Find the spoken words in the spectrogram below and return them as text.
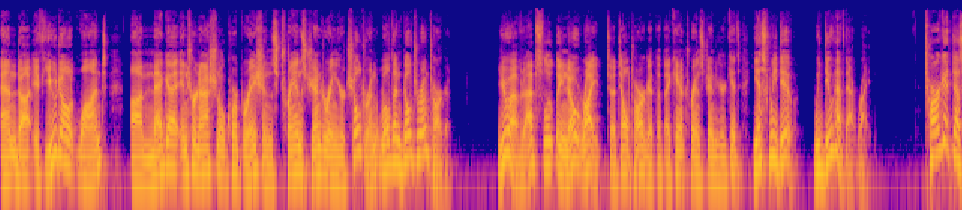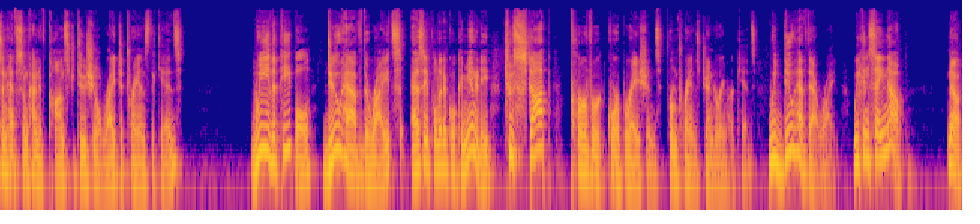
and uh, if you don't want uh, mega international corporations transgendering your children, well, then build your own Target. You have absolutely no right to tell Target that they can't transgender your kids. Yes, we do. We do have that right. Target doesn't have some kind of constitutional right to trans the kids. We, the people, do have the rights as a political community to stop pervert corporations from transgendering our kids. We do have that right. We can say no. No,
